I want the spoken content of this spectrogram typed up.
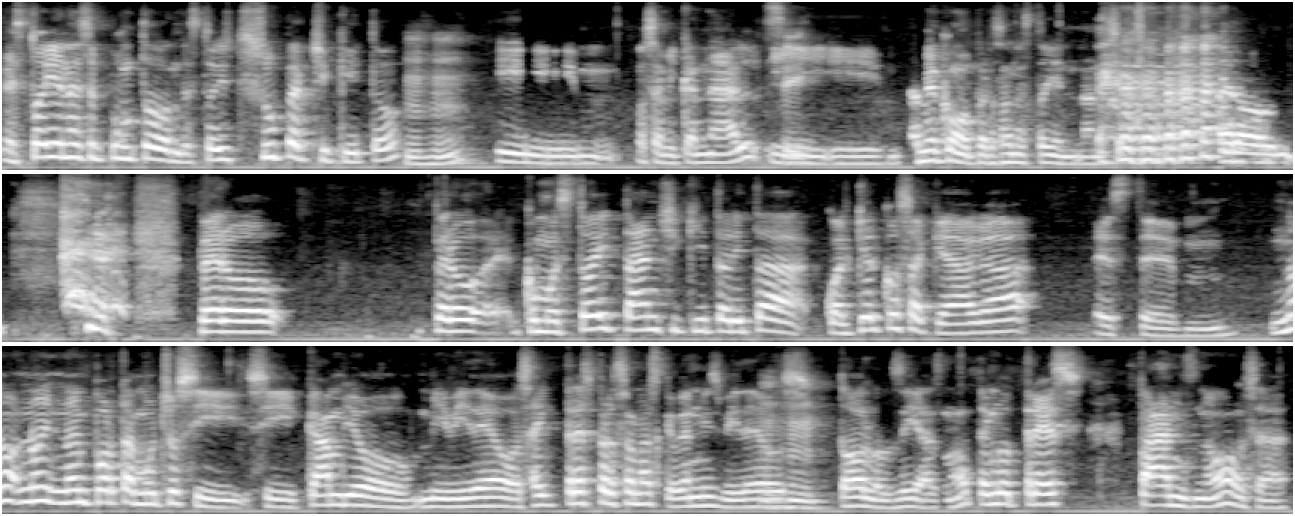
estoy en ese punto donde estoy súper chiquito y, o sea, mi canal y, también como persona estoy en... pero, pero, pero como estoy tan chiquito ahorita, cualquier cosa que haga, este... No, no, no importa mucho si, si cambio mi video. O sea, hay tres personas que ven mis videos todos los días, ¿no? Tengo tres fans, ¿no? O sea,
